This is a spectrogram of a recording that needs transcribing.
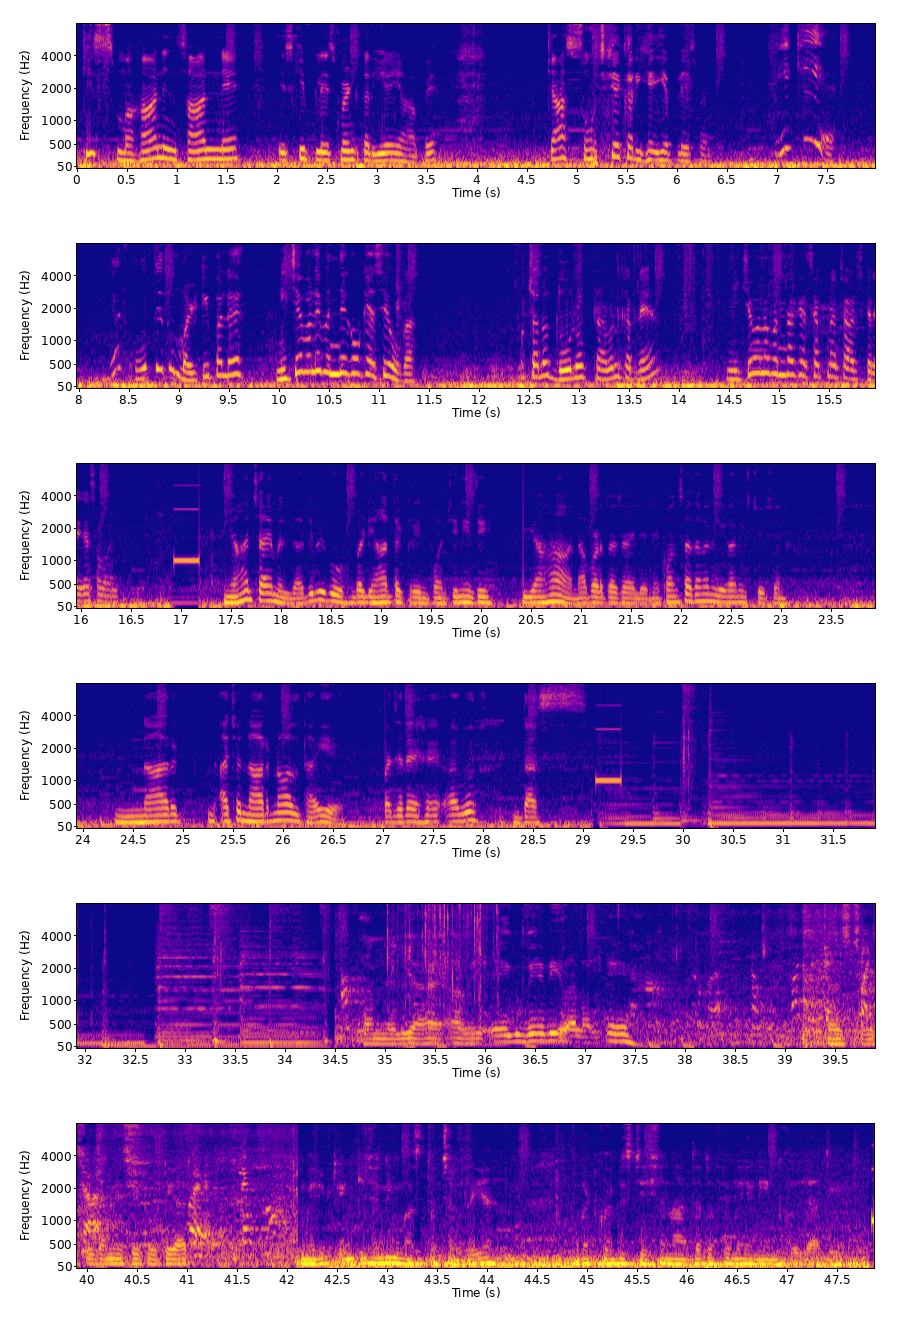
किस महान इंसान ने इसकी प्लेसमेंट करी है यहाँ पे? क्या सोच के करी है ये प्लेसमेंट एक ही है। यार होते तो मल्टीपल है। नीचे वाले बंदे को कैसे होगा? तो चलो, दो लोग ट्रैवल कर रहे हैं। नीचे वाला बंदा कैसे अपना चार्ज करेगा सामान? यहाँ चाय मिल जाती भी को बट यहाँ तक ट्रेन पहुँची नहीं थी। यहाँ आना पड़ता चाय लेने। कौन सा था मैंने देखा नहीं स्टेशन नार अच्छा नारनौल था ये। बज रहे हैं अब दस। हमने लिया है अभी एक बेबी वाला बस चलो सीट में सीट होती यार मेरी ट्रेन की जर्नी मस्त तो चल रही है बट कोई भी स्टेशन आता है तो फिर मेरी नींद खुल जाती है।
